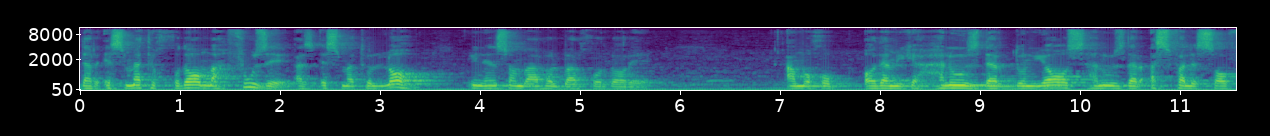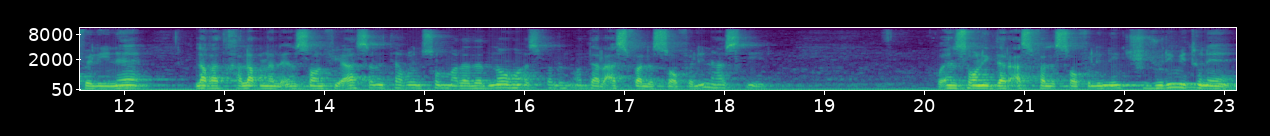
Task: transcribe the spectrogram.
در اسمت خدا محفوظه از اسمت الله این انسان به حال برخورداره. اما خب آدمی که هنوز در دنیاست هنوز در اسفل سافلینه لقد خلقنا الانسان فی احسن تقویم ثم رددناه اسفل در اسفل سافلین هستیم و انسانی در اسفل سافلین این چجوری می‌تونه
